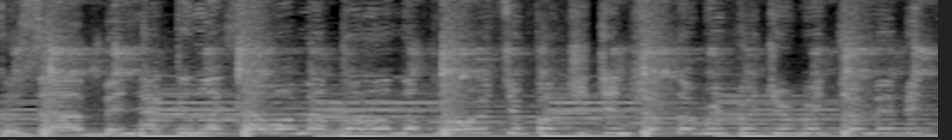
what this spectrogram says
Cause I've been acting like sour milk all on the floor. It's your fault, you didn't shut the refrigerator. Maybe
